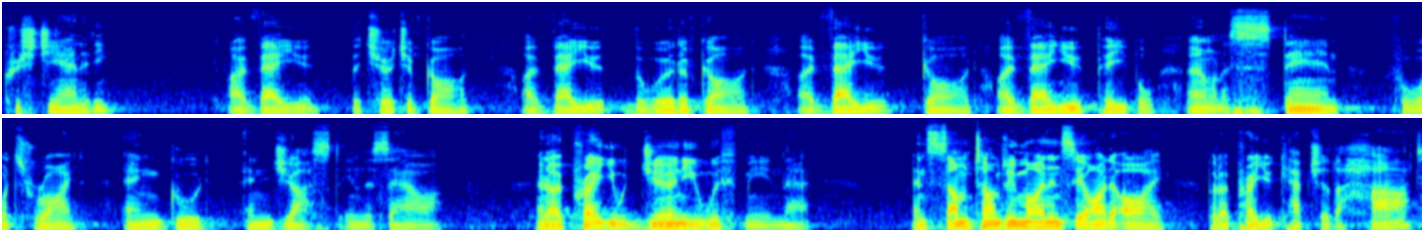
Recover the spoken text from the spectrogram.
Christianity. I value the church of God. I value the Word of God. I value God. I value people. And I want to stand for what's right and good and just in this hour. And I pray you would journey with me in that. And sometimes we mightn't see eye to eye, but I pray you capture the heart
